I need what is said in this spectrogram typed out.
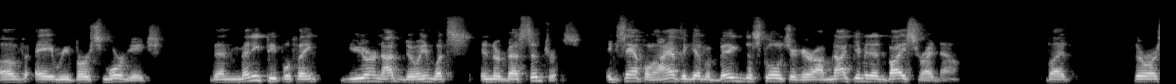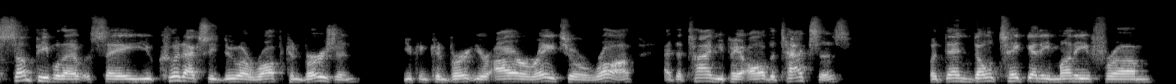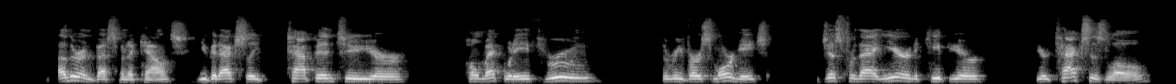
of a reverse mortgage, then many people think you are not doing what's in their best interest. Example, and I have to give a big disclosure here. I'm not giving advice right now, but there are some people that say you could actually do a Roth conversion. You can convert your IRA to a Roth. At the time, you pay all the taxes, but then don't take any money from other investment accounts. You could actually tap into your home equity through the reverse mortgage just for that year to keep your your taxes low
